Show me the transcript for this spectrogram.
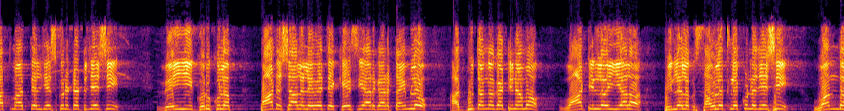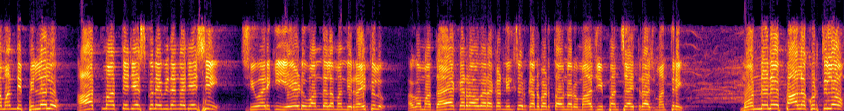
ఆత్మహత్యలు చేసుకునేటట్టు చేసి వెయ్యి గురుకుల పాఠశాలలు ఏవైతే కేసీఆర్ గారి టైంలో అద్భుతంగా కట్టినామో వాటిల్లో ఇవాళ పిల్లలకు సౌలత్ లేకుండా చేసి వంద మంది పిల్లలు ఆత్మహత్య చేసుకునే విధంగా చేసి చివరికి ఏడు వందల మంది రైతులు. అగో మా దయాకర్ రావు గారు అక్కడ నిల్చొని కనబడతా ఉన్నారు మాజీ పంచాయతీరాజ్ మంత్రి. మొన్ననే పాలకుర్తిలో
